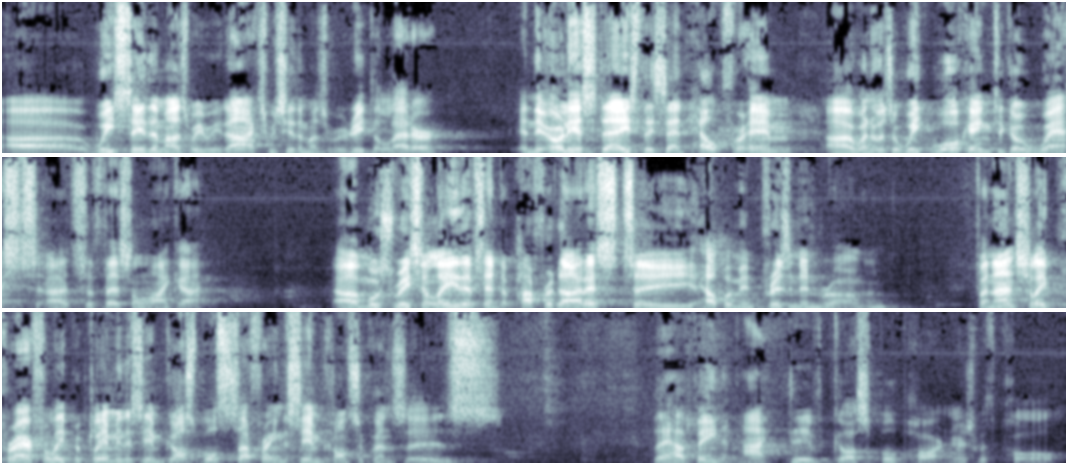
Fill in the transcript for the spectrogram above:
Uh, we see them as we read Acts, we see them as we read the letter. In the earliest days, they sent help for him uh, when it was a week walking to go west uh, to Thessalonica. Uh, most recently, they've sent Epaphroditus to help him in prison in Rome, financially, prayerfully proclaiming the same gospel, suffering the same consequences. They have been active gospel partners with Paul.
